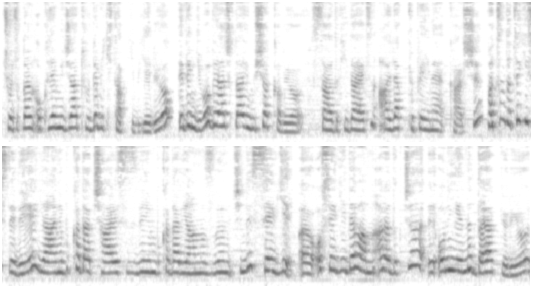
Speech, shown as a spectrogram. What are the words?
çocukların okuyamayacağı türde bir kitap gibi geliyor. Dediğim gibi o birazcık daha yumuşak kalıyor Sadık Hidayet'in aylak köpeğine karşı. Pat'ın da tek istediği yani bu kadar çaresizliğin, bu kadar yalnızlığın içinde sevgi. Ee, o sevgiyi devamlı aradıkça e, onun yerine dayak görüyor,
